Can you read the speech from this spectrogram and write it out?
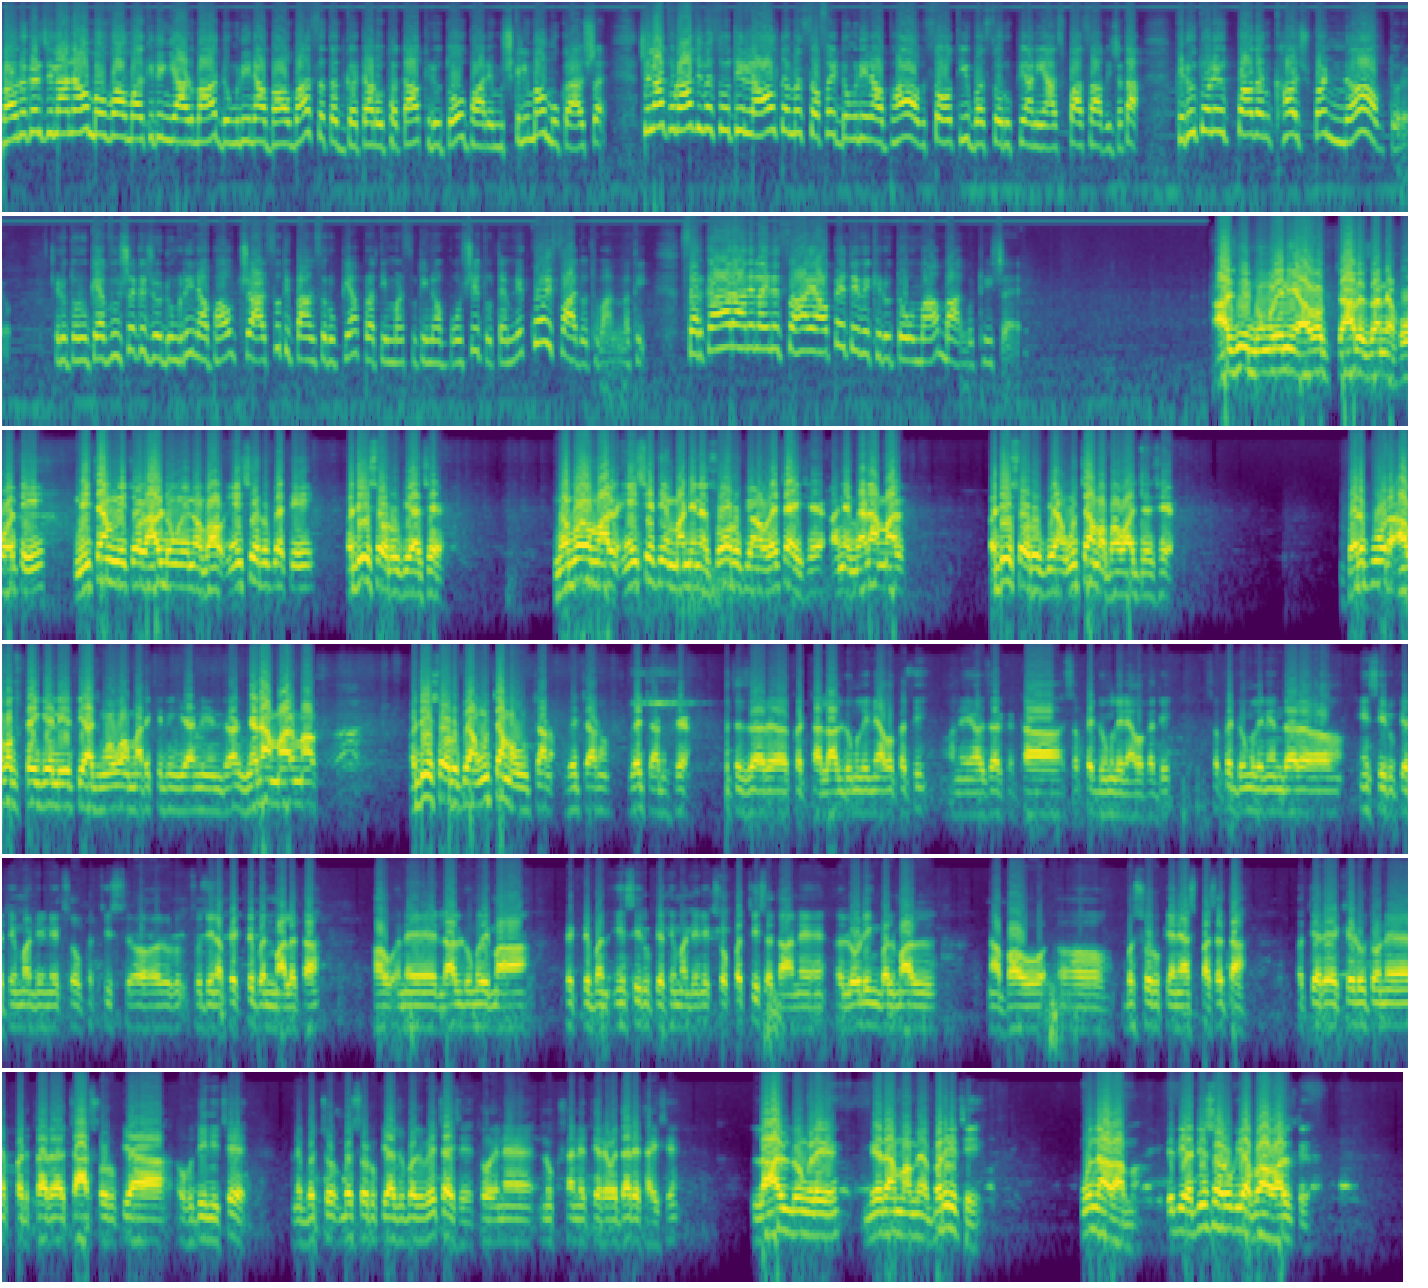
ભાવનગર જિલ્લાના મહુવા માર્કેટિંગ યાર્ડમાં ડુંગળીના ભાવમાં સતત ઘટાડો થતા ખેડૂતો ભારે મુશ્કેલીમાં મુકાયા છે. છેલ્લા થોડા દિવસોથી લાલ તેમજ સફેદ ડુંગળીના ભાવ સો થી બસો રૂપિયાની આસપાસ આવી જતા ખેડૂતોને ઉત્પાદન ખર્ચ પણ ન આવતો રહ્યો. ખેડૂતોનું કહેવું છે કે જો ડુંગળીના ભાવ ચારસો થી પાંચસો રૂપિયા પ્રતિમણ સુધી ન પહોંચે તો તેમને કોઈ ફાયદો થવાનો નથી. સરકાર આને લઈને સહાય આપે તેવી ખેડૂતોમાં માંગ ઉઠી છે. આજની ડુંગળીની આવક ચાર હજાર ને સો નીચામાં નીચો લાલ ડુંગળીનો ભાવ એસી રૂપિયાથી અઢીસો રૂપિયા છે. નબળો માલ એસી થી માંડીને સો રૂપિયાનો વેચાય છે અને મેળા માલ અઢીસો રૂપિયા ઊંચામાં ભાવ આજે છે. ભરપૂર આવક થઈ ગયેલી હતી આજ મહુવા માર્કેટિંગ યાર્ડની અંદર. મેળા માલમાં અઢીસો રૂપિયા ઊંચામાં ઊંચા વેચાણ વેચાણ છે. પાંચ હજાર કટ્ટા લાલ ડુંગળીની આવક હતી અને હજાર કટ્ટા સફેદ ડુંગળીની આવક હતી. સફેદ ડુંગળીની અંદર એંસી રૂપિયાથી માંડીને એકસો પચીસ સુધીના ફેક્ટરી બંધ માલ હતા. ભાવ અને લાલ ડુંગળીમાં ફેક્ટરી બંધ એંસી રૂપિયાથી માંડીને એકસો પચીસ હતા અને લોડિંગ બલ માલના ભાવ બસો રૂપિયાની આસપાસ હતા. અત્યારે ખેડૂતોને પડતર ચારસો રૂપિયા સુધીની છે અને બસો બસો રૂપિયા આજુબાજુ વેચાય છે, તો એને નુકસાન અત્યારે વધારે થાય છે. લાલ ડુંગળી મેળામાં મેં ભરી હતી ઉનાળામાં. તેથી અઢીસો રૂપિયા ભાવ હાલતો.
